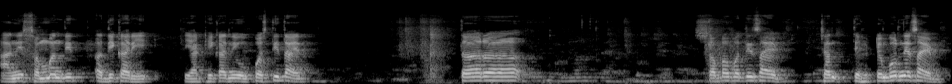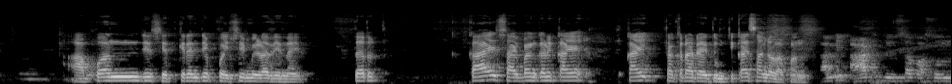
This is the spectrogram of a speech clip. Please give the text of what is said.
आणि संबंधित अधिकारी या ठिकाणी उपस्थित आहेत. तर सभापती साहेब चंद ते- टेंभुर्णे साहेब आपण जे शेतकऱ्यांचे पैसे मिळाले नाहीत तर काय साहेबांकडे काय काय तक्रार आहे तुमची? काय सांगाल आपण? आम्ही आठ दिवसापासून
